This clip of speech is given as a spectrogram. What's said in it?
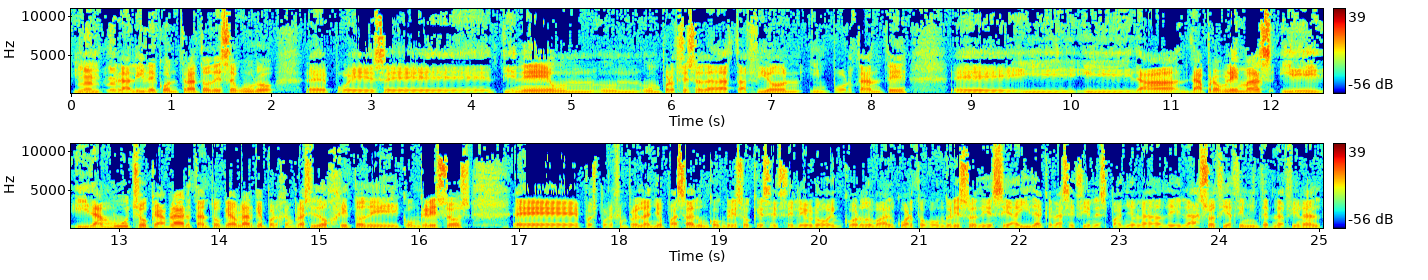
Y la ley de contrato de seguro, eh, pues eh, tiene un, un, un, proceso de adaptación importante eh, y, y, da, da problemas y, y, da mucho que hablar, tanto que hablar que, por ejemplo, ha sido objeto de congresos, eh, pues por ejemplo el año pasado un congreso que se celebró en Córdoba, el cuarto congreso de SEAIDA, que es la sección española de la Asociación Internacional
